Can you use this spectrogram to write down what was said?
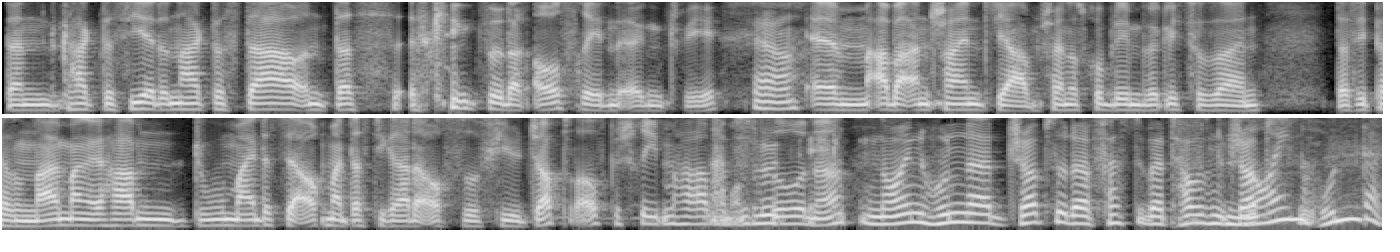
dann hakt es hier, dann hakt es da und das, es klingt so nach Ausreden irgendwie. Ja. Ähm, aber anscheinend, ja, scheint das Problem wirklich zu sein dass sie Personalmangel haben. Du meintest ja auch mal, dass die gerade auch so viel Jobs ausgeschrieben haben Absolut. und so, ne? 900 Jobs oder fast über 1000 Jobs. 900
